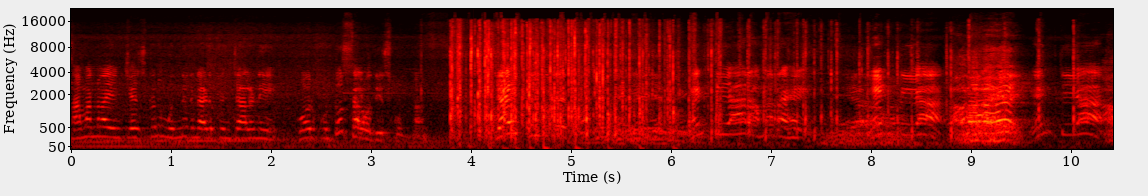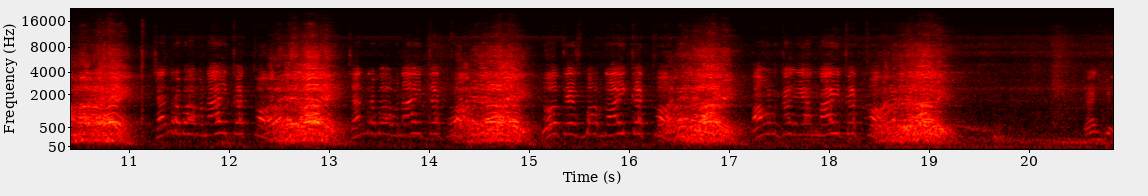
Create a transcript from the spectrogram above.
సమన్వయం చేసుకుని ముందుకు నడిపించాలని కోరుకుంటూ సెలవు తీసుకుంటున్నాను. జై తెలుగుదేశం. ఎన్టీఆర్ అమర్ రహే ఎన్టీఆర్. ఎన్టీఆర్. చంద్రబాబు నాయకత్వం. చంద్రబాబు నాయకత్వం. లోకేష్ బాబు నాయకత్వం. పవన్ కళ్యాణ్ నాయకత్వం. థ్యాంక్ యూ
